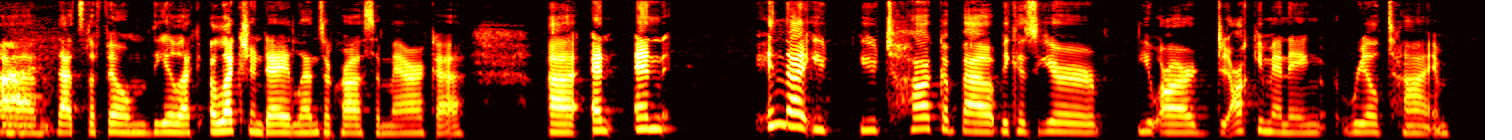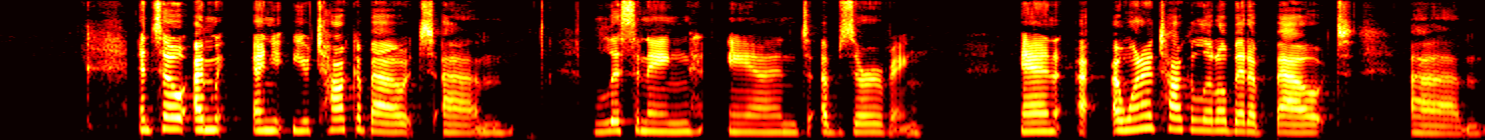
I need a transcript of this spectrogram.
Um, that's the film. The ele- Election Day lens across America. Uh, and and in that you you talk about because you're you are documenting real time and so I'm, and you talk about um, listening and observing, and I, I want to talk a little bit about um,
